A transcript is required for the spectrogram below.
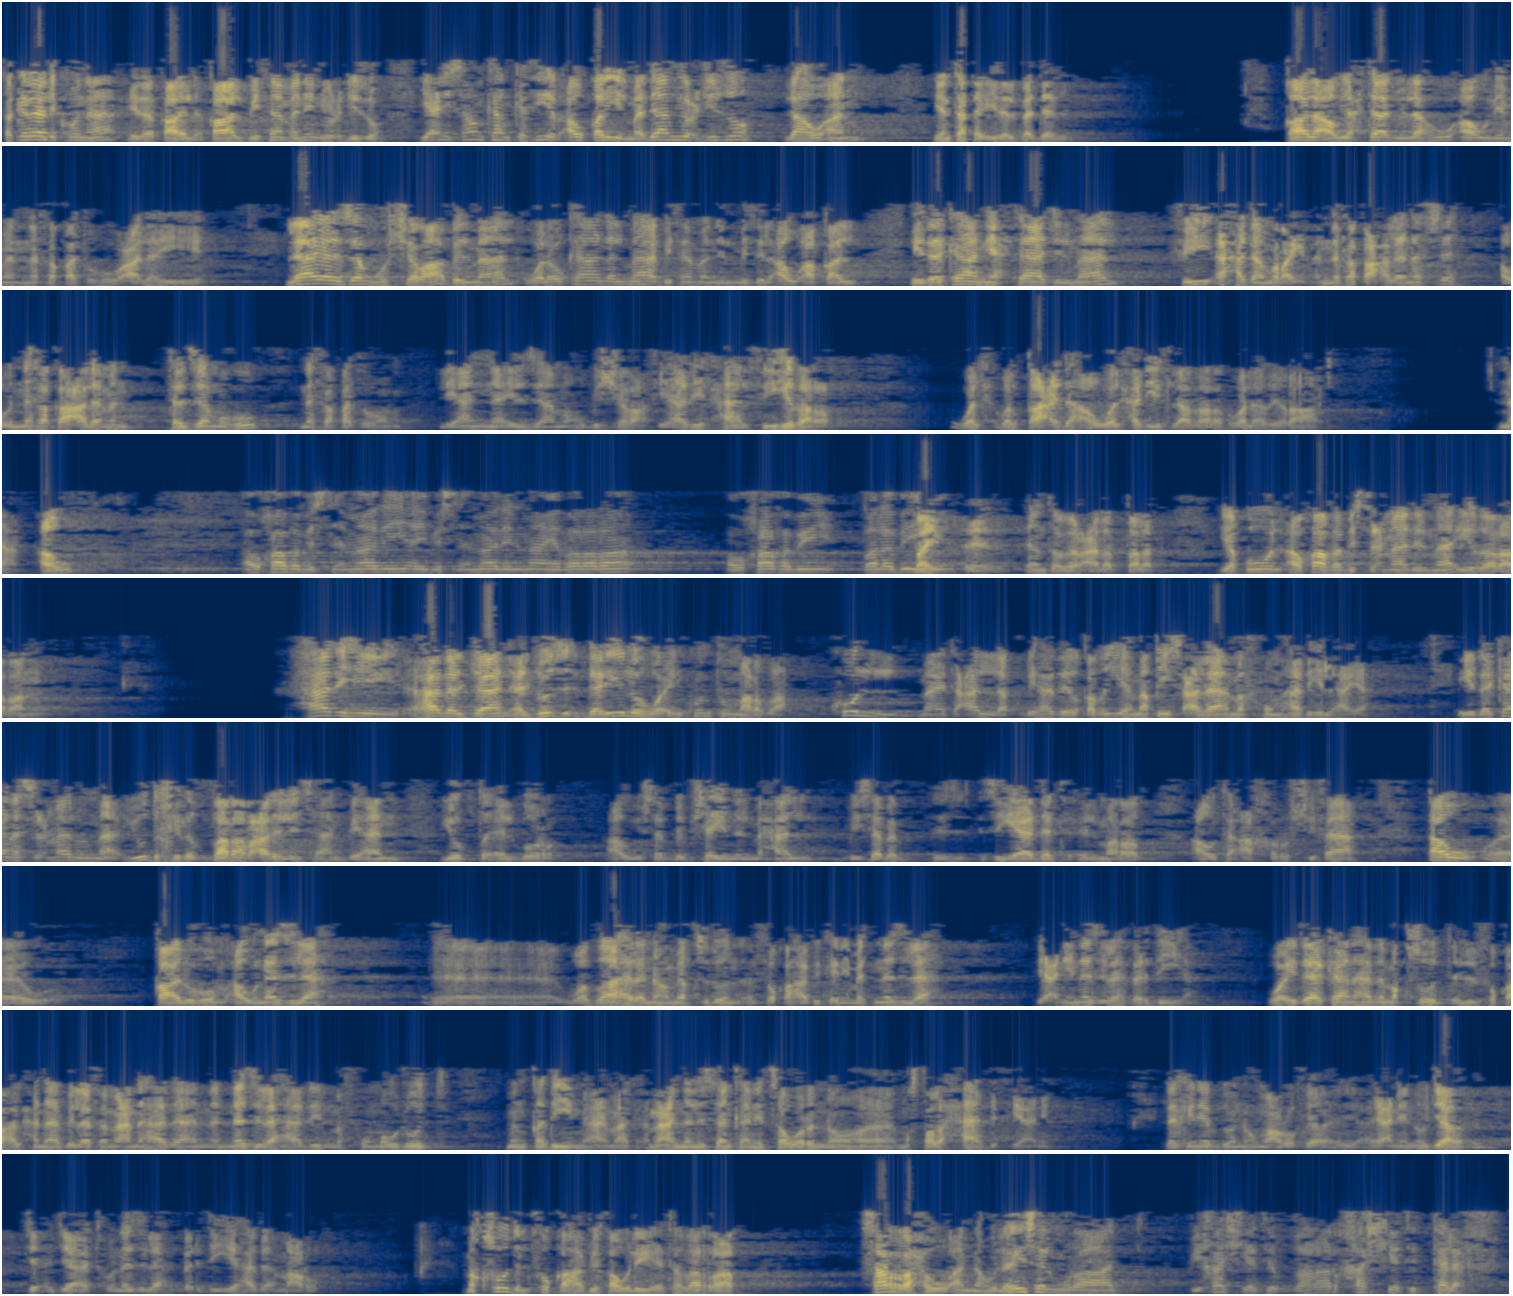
فكذلك هنا إذا قال, قال بثمن يعجزه. يعني سواء كان كثير أو قليل ما دام يعجزه له أن ينتقل إلى البدل. قال أو يحتاج له أو لمن نفقته عليه. لا يلزمه الشراء بالمال ولو كان الماء بثمن المثل أو أقل إذا كان يحتاج المال في أحد أمرين النفقة على نفسه أو النفقة على من تلزمه نفقتهم لأن إلزامه بالشراء في هذه الحال فيه ضرر والقاعدة أول حديث لا ضرر ولا ضرار. نعم أو أو خاف باستعماله أي باستعمال الماء ضررا أو خاف بطلبه. طيب آه، انتظر على الطلب. يقول أو خاف باستعمال الماء ضررا. هذه هذا الجزء دليله وإن كنتم مرضى. كل ما يتعلق بهذه القضية مقيس على مفهوم هذه الآية. إذا كان استعمال الماء يدخل الضرر على الإنسان بأن يبطئ البر أو يسبب شيء من المحل بسبب زيادة المرض أو تأخر الشفاء أو آه، قالوا هم أو نزلة آه، والظاهر أنهم يقصدون الفقهاء بكلمة نزلة يعني نزلة بردية وإذا كان هذا مقصود الفقهاء الحنابلة فمعنى هذا أن النزلة هذه المفهوم موجود من قديم يعني مع أن الإنسان كان يتصور أنه مصطلح حادث يعني. لكن يبدو أنه معروف يعني أنه جاء جاءته نزلة بردية هذا معروف. مقصود الفقهاء بقوله يتضرر صرحوا أنه ليس المراد بخشية الضرر خشية التلف.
